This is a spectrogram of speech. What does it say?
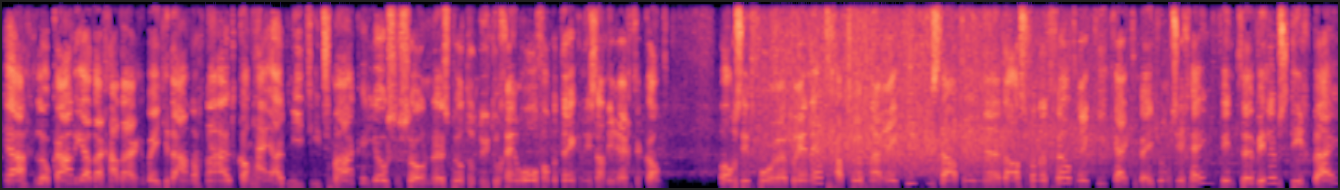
Ja, Locadia, daar gaat eigenlijk een beetje de aandacht naar uit. Kan hij uit niets iets maken? Jozefzoon eh, speelt tot nu toe geen rol van betekenis aan die rechterkant. Balbezit voor eh, Brenet. Gaat terug naar Rekiek. Die staat in eh, de as van het veld. Rekiek kijkt een beetje om zich heen. Vindt eh, Willems dichtbij.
